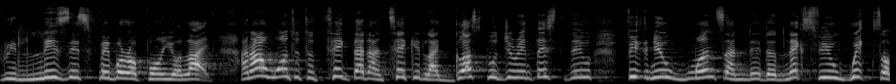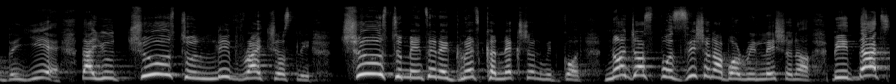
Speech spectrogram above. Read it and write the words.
releases favor upon your life. And I want you to take that and take it like gospel during this new, new months and the, the next few weeks of the year. That you choose to live righteously, choose to maintain a great connection with God, not just positional but relational. Be that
